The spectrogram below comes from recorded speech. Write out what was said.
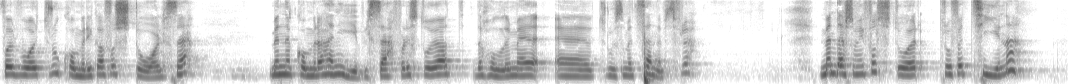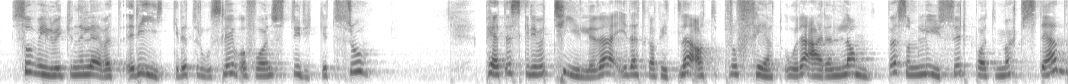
For vår tro kommer ikke av forståelse, men det kommer av hengivelse. For det står jo at det holder med eh, tro som et sennepsfrø. Men dersom vi forstår profetiene, så vil vi kunne leve et rikere trosliv og få en styrket tro. Peter skriver tidligere i dette kapitlet at profetordet er en lampe som lyser på et mørkt sted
